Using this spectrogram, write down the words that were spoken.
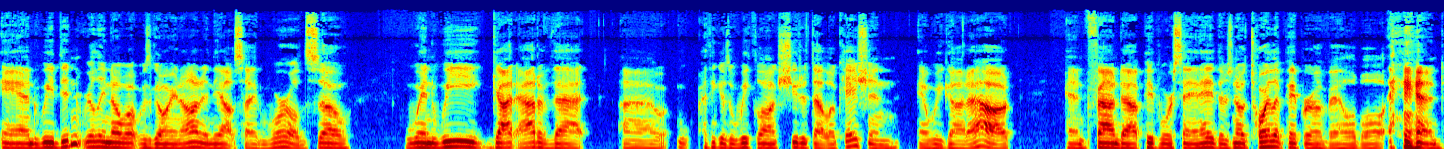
and we didn't really know what was going on in the outside world. So when we got out of that uh, I think it was a week long shoot at that location, and we got out and found out people were saying, "Hey, there's no toilet paper available," and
